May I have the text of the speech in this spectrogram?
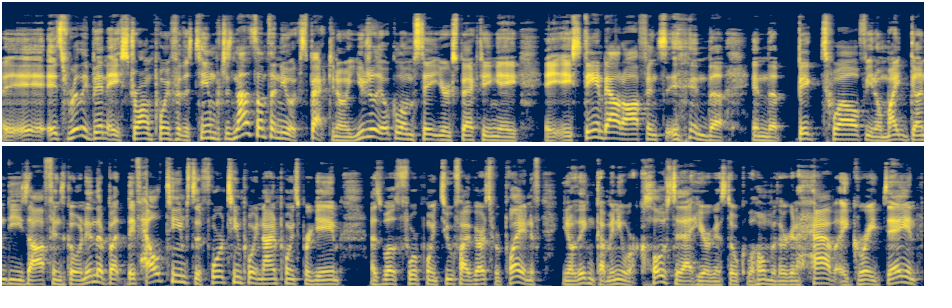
it's really been a strong point for this team, which is not something you expect. You know, usually Oklahoma State, you're expecting a, a, a standout offense in the in the Big 12. You know, Mike Gundy's offense going in there, but they've held teams to 14.9 points per game as well as 4.25 yards per play. And if you know they can come anywhere close to that here against Oklahoma, they're going to have a great day. And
